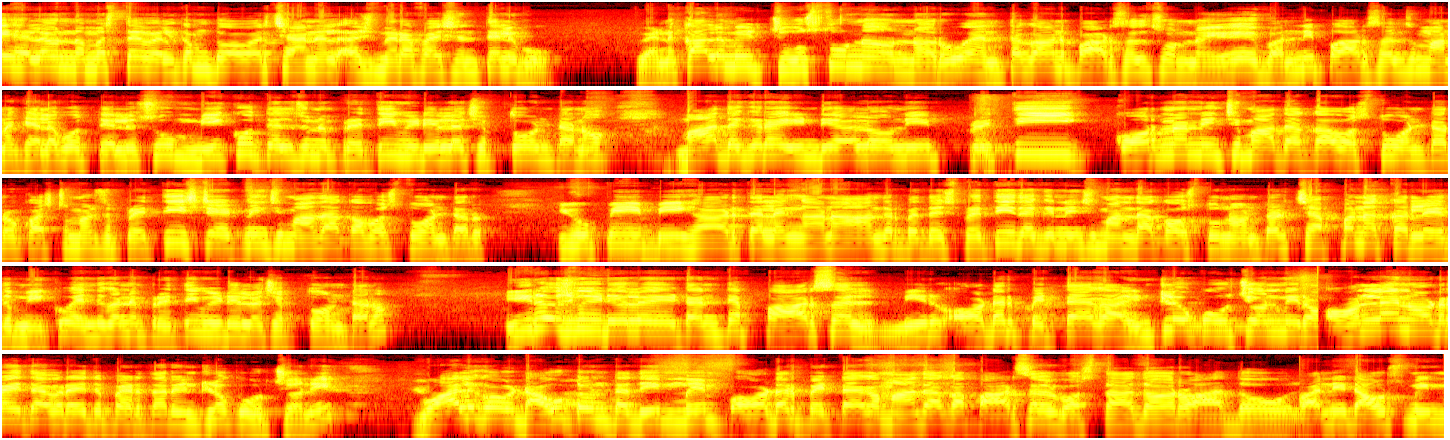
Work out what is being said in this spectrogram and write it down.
Hi hello నమస్తే welcome to our channel Ajmeera fashion Telugu. వెనకాల మీరు చూస్తూనే ఉన్నారు ఎంతగానో పార్సల్స్ ఉన్నాయో ఇవన్నీ పార్సల్స్ మనకు ఎలాగో తెలుసు మీకు తెలుసుని ప్రతి వీడియోలో చెప్తూ ఉంటాను. మా దగ్గర ఇండియాలోని ప్రతి కార్నర్ నుంచి మా దాకా వస్తూ ఉంటారు కస్టమర్స్ ప్రతి స్టేట్ నుంచి మా దాకా వస్తూ ఉంటారు. యూపీ బీహార్ తెలంగాణ ఆంధ్రప్రదేశ్ ప్రతి దగ్గర నుంచి మన దాకా వస్తూనే ఉంటారు. చెప్పనక్కర్లేదు మీకు ఎందుకంటే ప్రతి వీడియోలో చెప్తూ ఉంటాను. ఈరోజు వీడియోలో ఏంటంటే పార్సల్ మీరు ఆర్డర్ పెట్టాక ఇంట్లో కూర్చొని మీరు ఆన్లైన్ ఆర్డర్ అయితే ఎవరైతే పెడతారో ఇంట్లో కూర్చొని వాళ్ళకి ఒక డౌట్ ఉంటుంది మేము ఆర్డర్ పెట్టాక మా దాకా పార్సల్ వస్తుందో రాదో? అన్ని డౌట్స్ మీ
